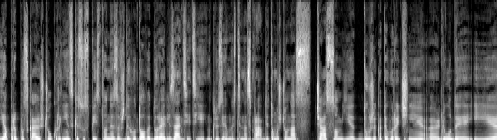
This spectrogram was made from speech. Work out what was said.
я припускаю, що українське суспільство не завжди готове до реалізації цієї інклюзивності насправді, тому що в нас часом є дуже категоричні е, люди, і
